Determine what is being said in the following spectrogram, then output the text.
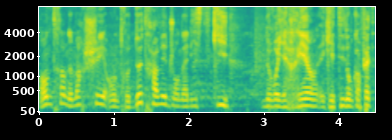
en train de marcher entre deux travées de journalistes qui ne voyaient rien et qui étaient donc en fait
